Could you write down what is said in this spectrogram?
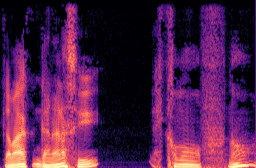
Que además ganar así es como, ¿no?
